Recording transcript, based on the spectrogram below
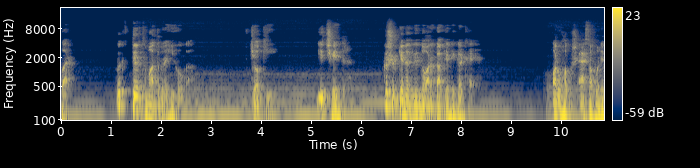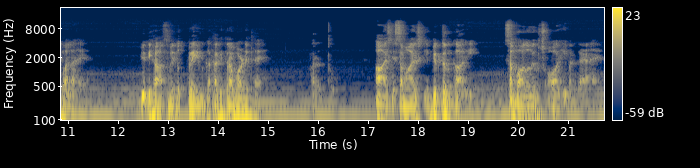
पर वो तीर्थ मात्र नहीं होगा, क्योंकि ये क्षेत्र कृष्ण के नगरी द्वारका के निकट है और वहाँ कुछ ऐसा होने वाला है। इतिहास में तो प्रेम कथा की तरह वर्णित है। परंतु आज के समाज के विघटनकारी संवादों में कुछ और ही बन गया है।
